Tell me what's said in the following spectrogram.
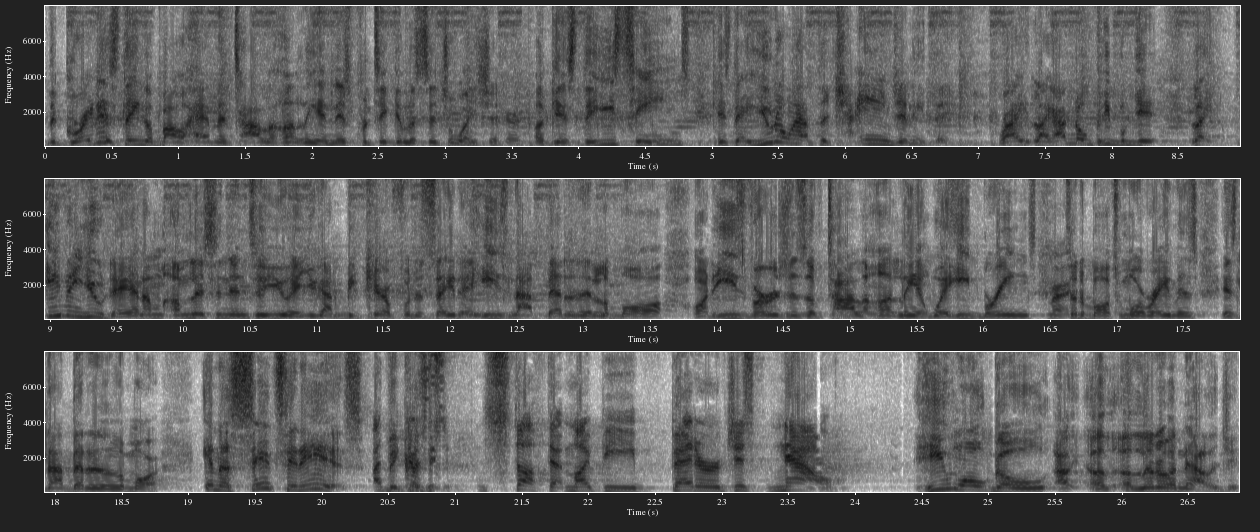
The greatest thing about having Tyler Huntley in this particular situation against these teams is that you don't have to change anything right? Like I know people get like even you, Dan. I'm I'm listening to you, and you got to be careful to say that he's not better than Lamar or these versions of Tyler Huntley and what he brings to the Baltimore Ravens is not better than Lamar. In a sense, it is I think because there's stuff that might be better just now. He won't go a, a, a little analogy.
